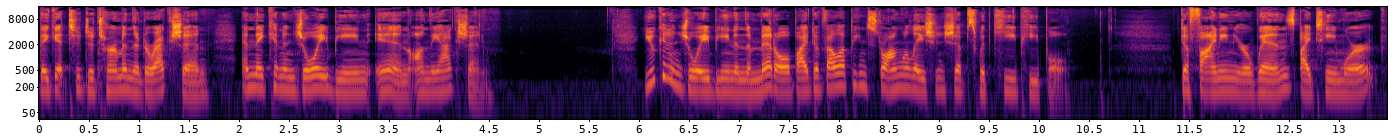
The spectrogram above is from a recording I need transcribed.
They get to determine the direction and they can enjoy being in on the action. You can enjoy being in the middle by developing strong relationships with key people defining your wins by teamwork,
